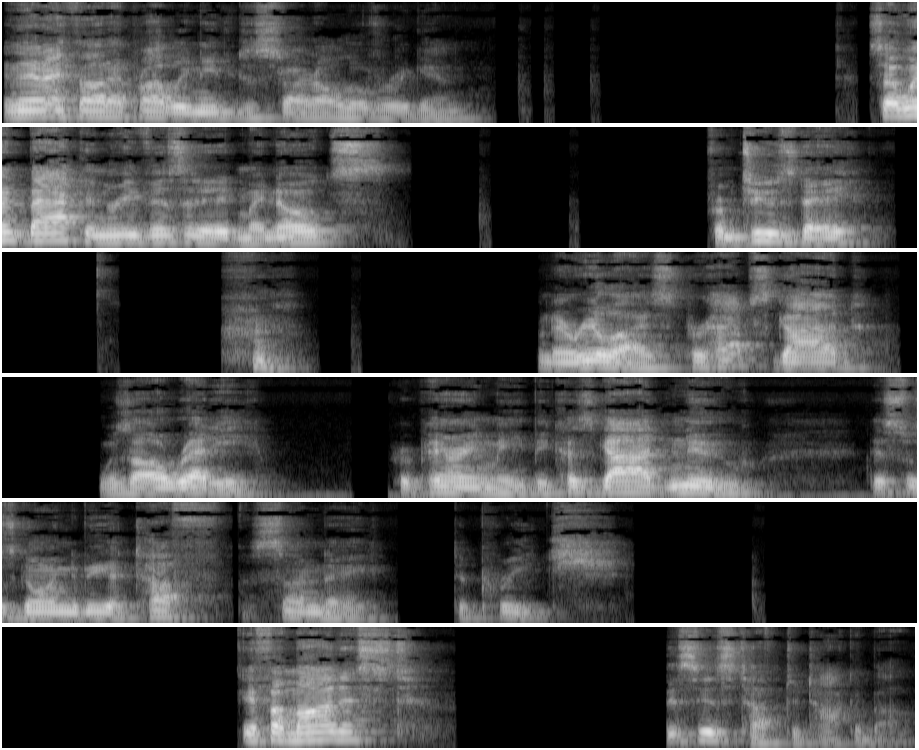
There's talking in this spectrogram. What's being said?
and then I thought I probably needed to start all over again. So I went back and revisited my notes from Tuesday. And I realized perhaps God was already preparing me because God knew this was going to be a tough Sunday to preach. If I'm honest, this is tough to talk about.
